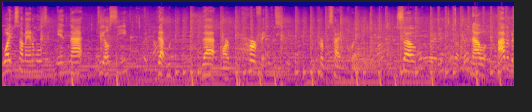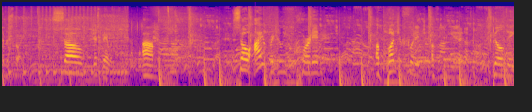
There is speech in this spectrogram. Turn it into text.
quite some animals in that DLC that would that are perfect for Poseidon Aquarium. So now I have a bit of a story. So just bear with me. Um, so I originally recorded a bunch of footage of me building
